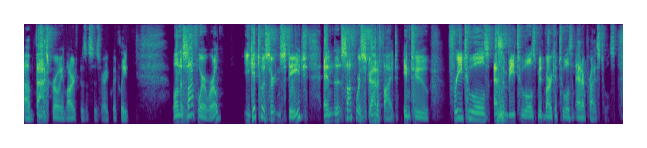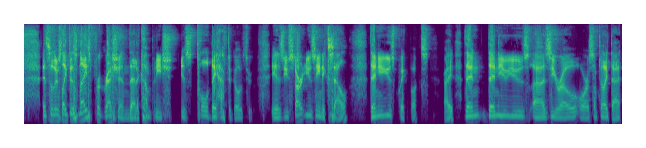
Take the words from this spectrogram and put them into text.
um, fast growing large businesses very quickly. Well, in the software world, you get to a certain stage and the software is stratified into free tools, SMB tools, mid market tools, and enterprise tools. And so there's like this nice progression that a company sh- is told they have to go through. Is you start using Excel, then you use QuickBooks, right? Then then you use uh, Xero or something like that,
